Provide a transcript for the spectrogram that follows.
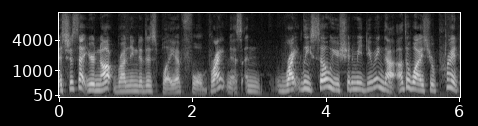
It's just that you're not running the display at full brightness. And rightly so, you shouldn't be doing that. Otherwise, your print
